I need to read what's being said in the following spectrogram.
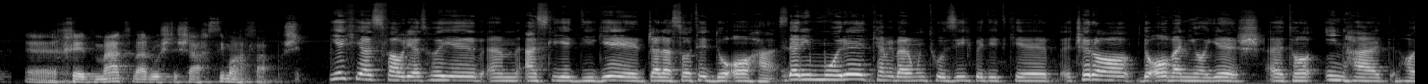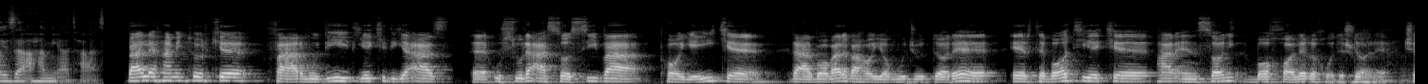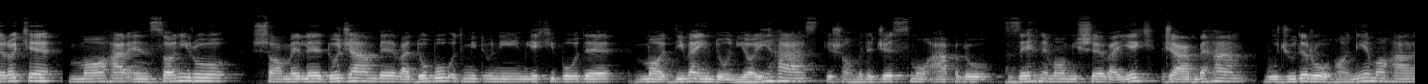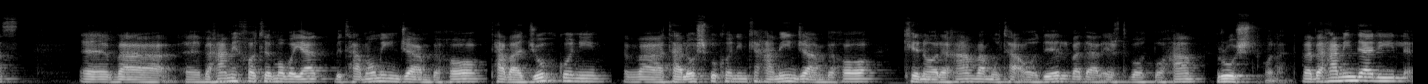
خدمت و رشد شخصی موفق باشیم. یکی از فعالیت های اصلی دیگه جلسات دعا هست. در این مورد کمی برامون توضیح بدید که چرا دعا و نیایش تا این حد حائز اهمیت هست. بله همینطور که فرمودید یکی دیگه از اصول اساسی و پایه‌ای که در باور بهاییان وجود داره ارتباطیه که هر انسانی با خالق خودش داره. چرا که ما هر انسانی رو شامل دو جنبه و دو بعد می‌دونیم. یکی بعد مادی و این دنیایی هست که شامل جسم و عقل و ذهن ما میشه و یک جنبه هم وجود روحانی ما هست. و به همین خاطر ما باید به تمام این جنبه ها توجه کنیم و تلاش بکنیم که همه این جنبه ها کنار هم و متعادل و در ارتباط با هم رشد کنند. و به همین دلیل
